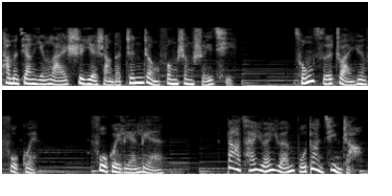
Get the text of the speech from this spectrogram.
他们将迎来事业上的真正风生水起，从此转运富贵，富贵连连，大财源源不断进账。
